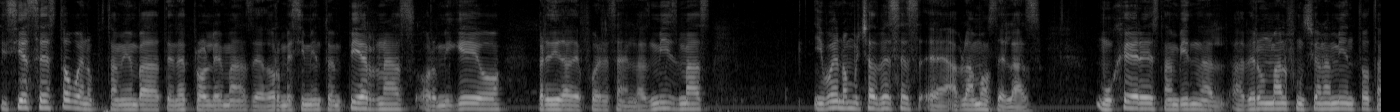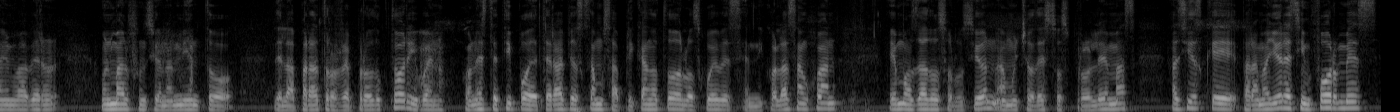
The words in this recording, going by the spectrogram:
Y si es esto, bueno, pues también va a tener problemas de adormecimiento en piernas, hormigueo, pérdida de fuerza en las mismas. Y bueno, muchas veces eh, hablamos de las mujeres, también al haber un mal funcionamiento, también va a haber un mal funcionamiento del aparato reproductor y bueno, con este tipo de terapias que estamos aplicando todos los jueves en Nicolás San Juan, hemos dado solución a muchos de estos problemas. Así es que para mayores informes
